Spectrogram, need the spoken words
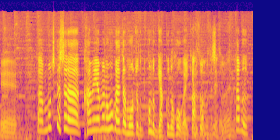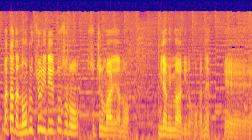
えーだもしかしたら亀山の方からやったらもうちょっと今度逆の方が行けるかもですけどね。あそうですね多分、まあ、ただ乗る距離でいうとそのそっちの周りあの南回りの方がね、え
